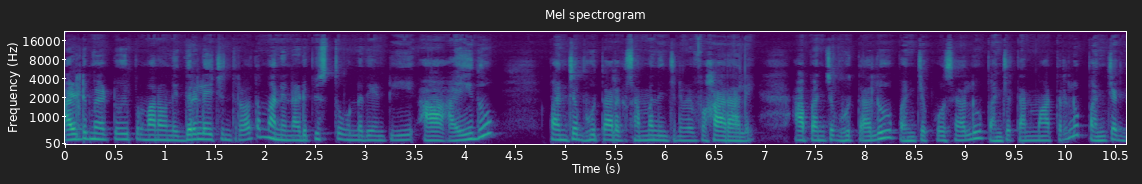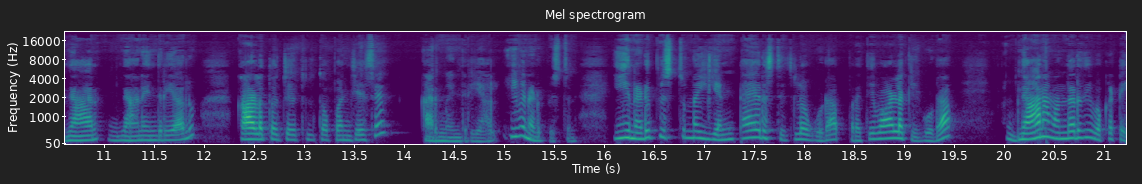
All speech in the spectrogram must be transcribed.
అల్టిమేట్ ఇప్పుడు మనం నిద్ర లేచిన తర్వాత మనని నడిపిస్తూ ఉన్నది ఏంటి? ఆ ఐదు పంచభూతాలకు సంబంధించిన వ్యవహారాలే. ఆ పంచభూతాలు పంచకోశాలు పంచతన్మాత్రలు పంచ జ్ఞా జ్ఞానేంద్రియాలు కాళ్ళతో చేతులతో పనిచేసే కర్మేంద్రియాలు. ఇవి నడిపిస్తుంది ఈ నడిపిస్తున్న ఈ ఎంటైర్ స్థితిలో కూడా ప్రతి వాళ్ళకి కూడా జ్ఞానం అందరిది ఒకటే.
